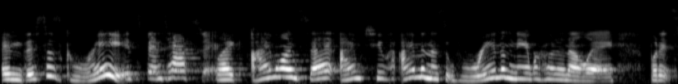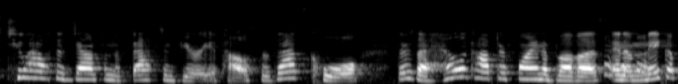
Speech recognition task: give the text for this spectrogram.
and this is great. It's fantastic. Like I'm on set. I'm two. I'm in this random neighborhood in LA, but it's two houses down from the Fast and Furious house, so that's cool. There's a helicopter flying above us, and a makeup,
